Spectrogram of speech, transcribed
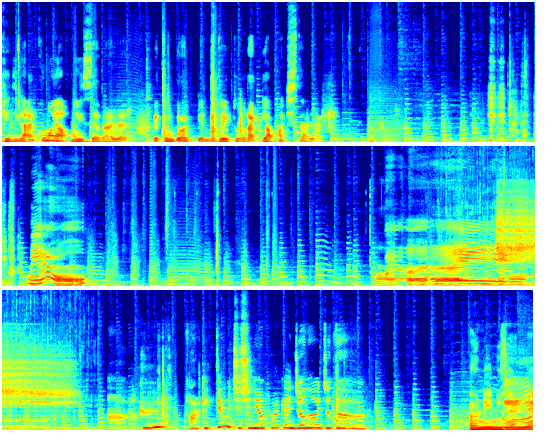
Kediler kuma yapmayı severler ve kum gördüklerinde direkt olarak yapmak isterler. Bakalım. Gül, fark ettin mi çişini yaparken canı acıdı. Örneğin üzerini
